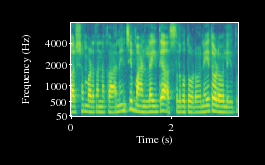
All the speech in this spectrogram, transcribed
వర్షం పడుతున్న కానించి బండ్లు అయితే అస్సలు తొడవనే తొడవలేదు.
